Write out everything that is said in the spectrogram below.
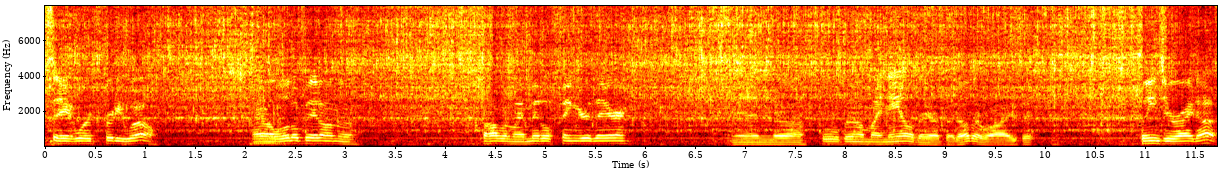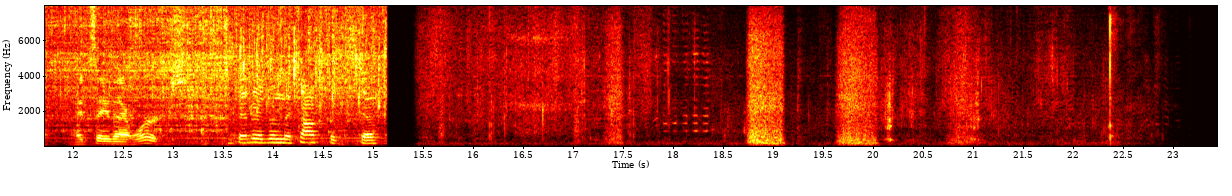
Say it worked pretty well. I had a little bit on the top of my middle finger there and uh, a little bit on my nail there, but otherwise it cleans you right up. I'd say that works. Better than the toxic stuff.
